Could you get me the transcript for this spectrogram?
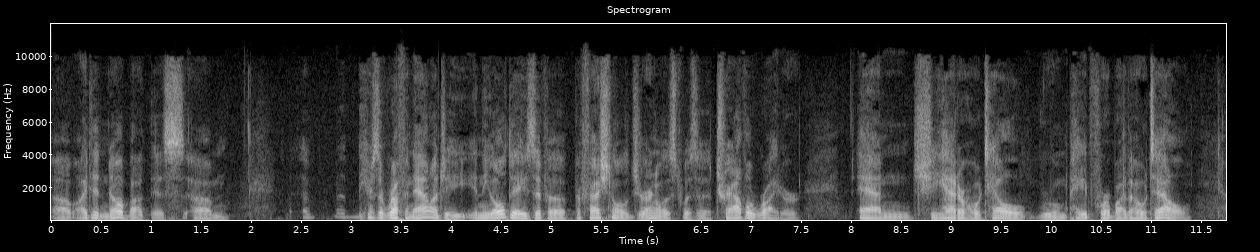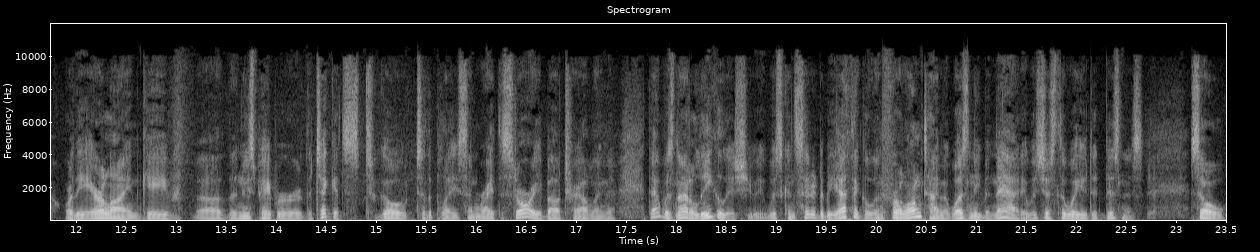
Uh, I didn't know about this. Um, here's a rough analogy. In the old days, if a professional journalist was a travel writer and she had her hotel room paid for by the hotel, or the airline gave uh, the newspaper the tickets to go to the place and write the story about traveling there. That was not a legal issue. It was considered to be ethical, and for a long time it wasn't even that. It was just the way you did business. Yeah. So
